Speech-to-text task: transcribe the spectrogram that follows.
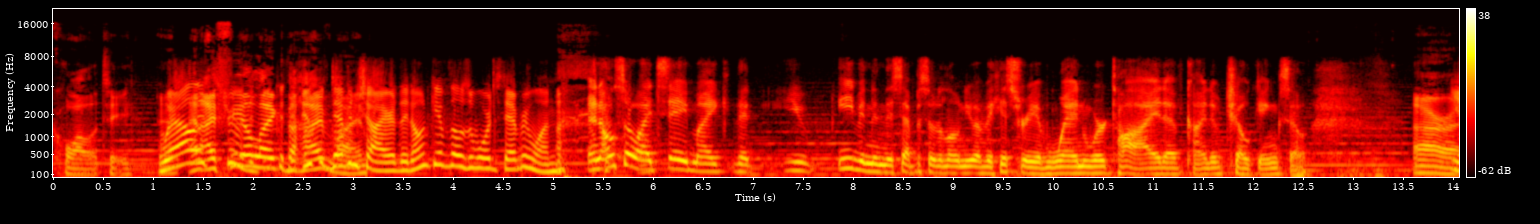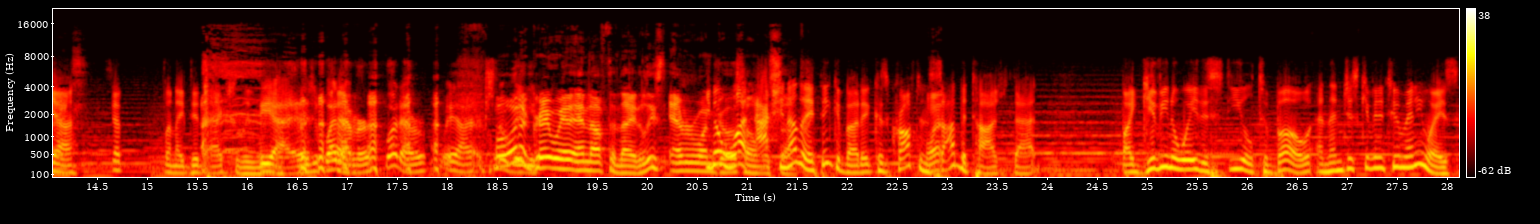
quality. Well, and I true. feel the like Duke, the, the Duke hive of mind. Devonshire, they don't give those awards to everyone. And also, I'd say, Mike, that you even in this episode alone, you have a history of when we're tied of kind of choking. So, All right. yeah, except when I did actually win. yeah, whatever, whatever. Yeah, it's Well, no what a great way to end off the night. At least everyone. You know goes what? home Actually, now that. I think about it, because Crofton What? sabotaged that by giving away the steel to Beau and then just giving it to him anyways.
